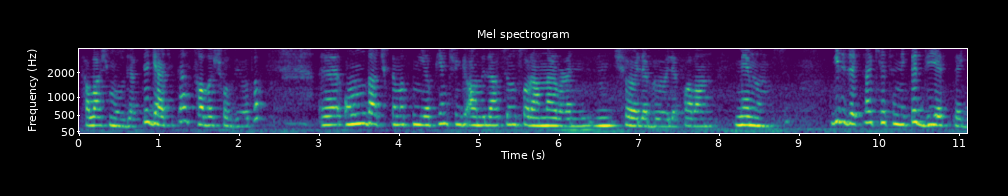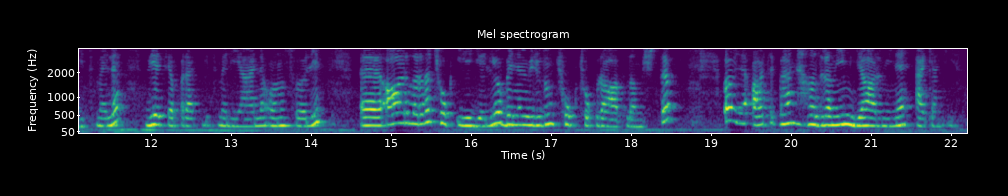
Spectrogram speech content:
salaş mı olacak diye gerçekten salaş oluyordu. Ee, onun da açıklamasını yapayım çünkü andülasyonu soranlar var hani şöyle böyle falan memnun musun? Gidecekler kesinlikle diyetle gitmeli. Diyet yaparak gitmeli yani onu söyleyeyim. Ee, ağrılara da çok iyi geliyor. Benim vücudum çok çok rahatlamıştı. Öyle artık ben hazırlanayım yarın yine erkenciyiz.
